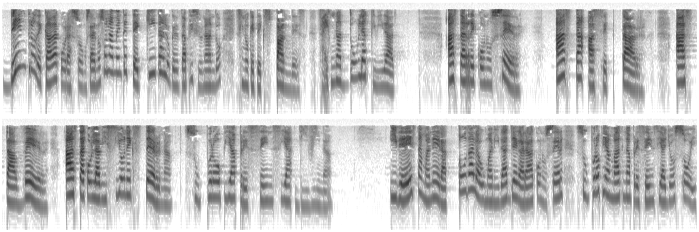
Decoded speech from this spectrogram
dentro de cada corazón. O sea, no solamente te quitas lo que te está aprisionando, sino que te expandes. O sea, es una doble actividad. Hasta reconocer, hasta aceptar, hasta ver, hasta con la visión externa su propia presencia divina. Y de esta manera toda la humanidad llegará a conocer su propia magna presencia yo soy,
